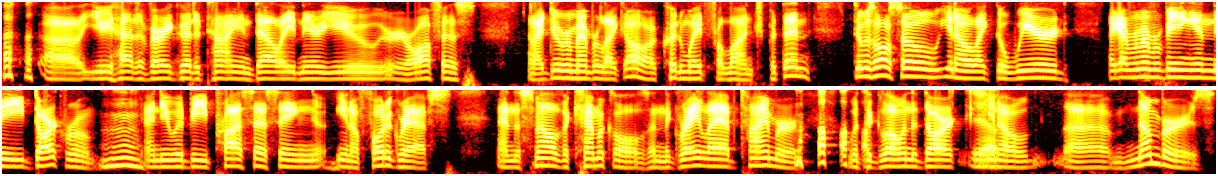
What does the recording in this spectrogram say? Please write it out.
uh, you had a very good Italian deli near you, your office. And I do remember, like, oh, I couldn't wait for lunch. But then there was also, you know, like the weird, like I remember being in the dark room and you would be processing, you know, photographs and the smell of the chemicals and the gray lab timer with the glow in the dark, you know, uh, numbers.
